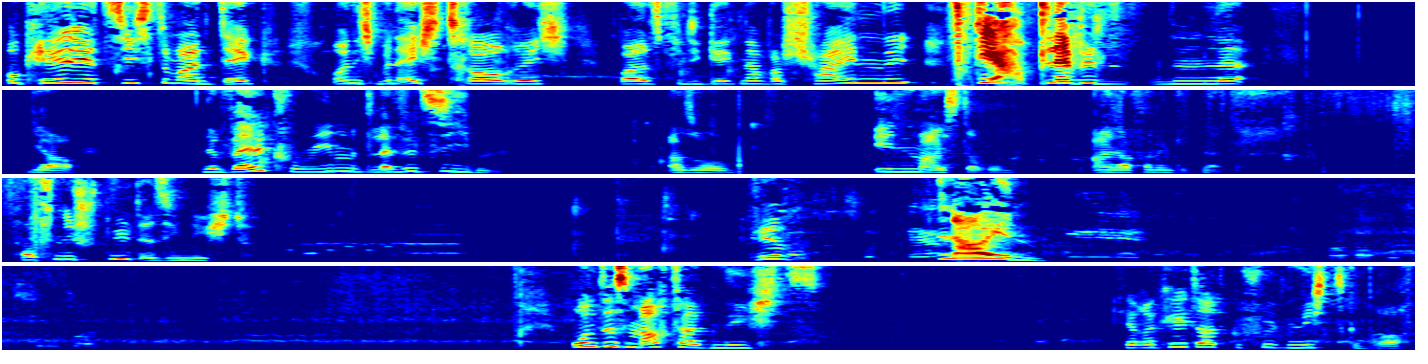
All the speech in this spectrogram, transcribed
Okay, jetzt siehst du mein Deck und ich bin echt traurig, weil es für die Gegner wahrscheinlich. Der hat Level. Ne, ja. Eine Valkyrie mit Level 7. Also in Meisterung. Einer von den Gegnern. Hoffentlich spielt er sie nicht. Wir. Nein! Und es macht halt nichts. Die Rakete hat gefühlt nichts gebracht.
